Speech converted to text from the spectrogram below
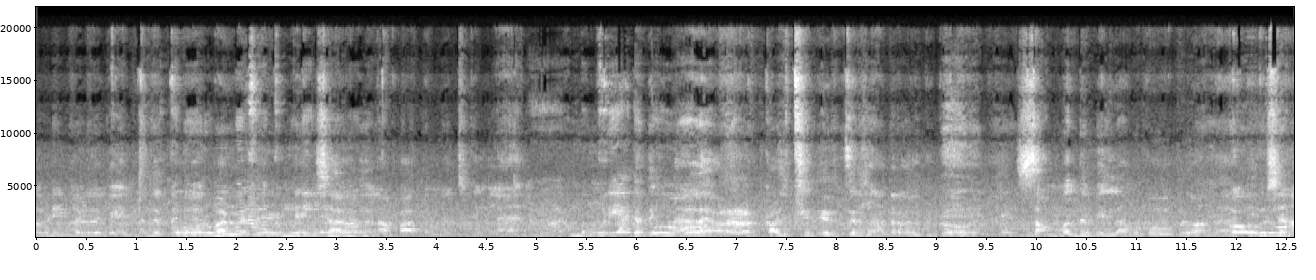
அப்படின்ற அளவுக்கு அது ரொம்ப நமக்கு ஆகுறதெல்லாம் பார்த்தோம்னு வச்சுக்கோங்களேன். ரொம்ப முடியாதப்போ கழுத்து அளவுக்கு கோவம். சம்பந்தமே இல்லாம கோவப்படுவாங்க டென்ஷன்.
